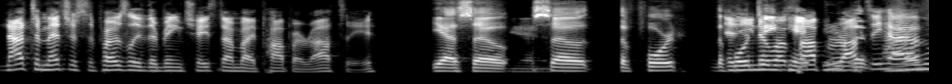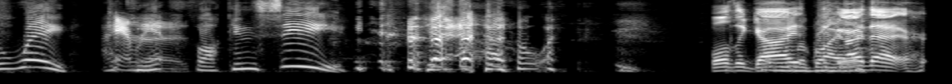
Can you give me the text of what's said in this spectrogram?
Not to mention, supposedly they're being chased down by paparazzi. Yeah, so Yeah. so the four, the And you 14 know what cam- paparazzi Out of the have? way! I can't fucking see. Get out of the. Well, the guy, the guy that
